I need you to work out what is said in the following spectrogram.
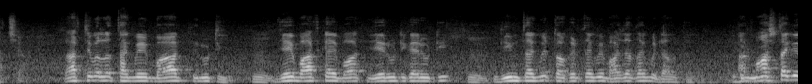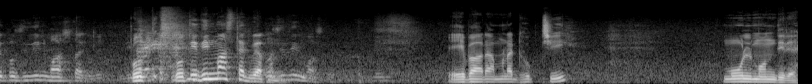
আচ্ছা। রাত্রেবেলা থাকবে ভাত রুটি। যে ভাত খায় ভাত যে রুটি খায় রুটি। ডিম থাকবে তরকারি থাকবে ভাজা থাকবে ডাল থাকবে। আর মাছ থাকবে প্রতিদিন মাছ থাকবে। প্রতিদিন মাছ থাকবে প্রতিদিন মাছ থাকবে। এবার আমরা ঢুকছি মূল মন্দিরে।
